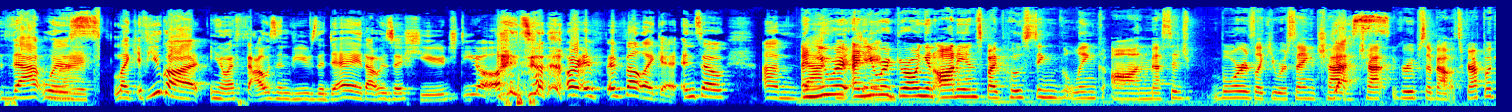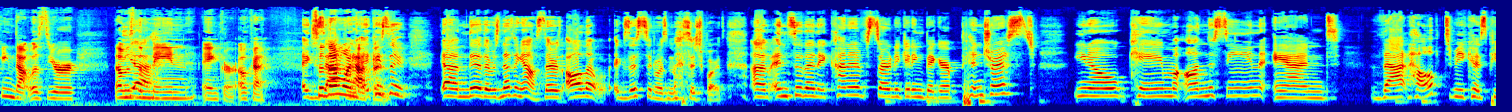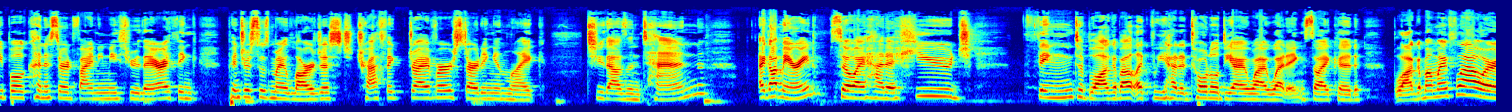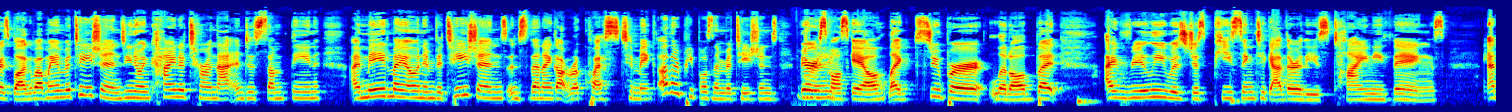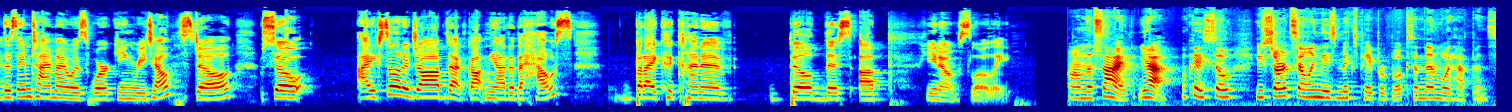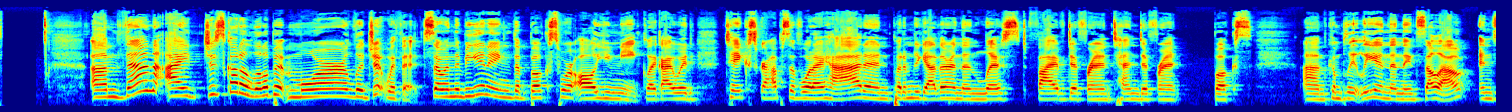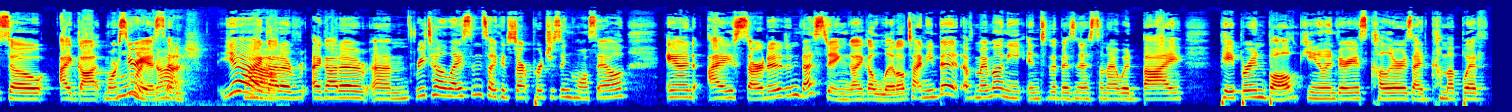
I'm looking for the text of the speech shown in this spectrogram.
that was right. like if you got you know a thousand views a day that was a huge deal or it, it, felt like it and so um and you were became, and you were growing an audience by posting the link on message boards like you were saying chat yes. chat groups about scrapbooking that was your that was yeah. the main anchor okay Exactly. So then what happened? There, um, there, there was nothing else. There's all that existed was message boards. Um, and so then it kind of started getting bigger. Pinterest, you know, came on the scene and that helped because people kind of started finding me through there. I think Pinterest was my largest traffic driver starting in like 2010. I got married, so I had a huge thing to blog about. Like we had a total DIY wedding, so I could blog about my flowers, blog about my invitations, you know, and kind of turn that into something. I made my own invitations. And so then I got requests to make other people's invitations, very right. small scale, like super little. But I really was just piecing together these tiny things. At the same time, I was working retail still. So I still had a job that got me out of the house, but I could kind of build this up, you know, slowly. On the side, yeah. Okay, so you start selling these mixed paper books, and then what happens? Um, then I just got a little bit more legit with it. So in the beginning, the books were all unique. Like I would take scraps of what I had and put them together and then list five different, 10 different books um, completely, and then they'd sell out. And so I got more oh serious. And yeah, wow. I got a I got a um, retail license so I could start purchasing wholesale, and I started investing like a little tiny bit of my money into the business, and I would buy paper in bulk, you know, in various colors. I'd come up with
